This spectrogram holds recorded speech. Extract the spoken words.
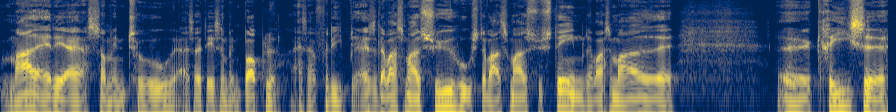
meget af det er som en tog, altså det er som en boble, altså fordi altså, der var så meget sygehus, der var så meget system, der var så meget øh, øh, krise,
